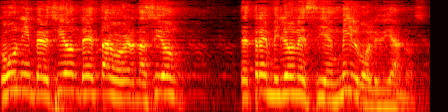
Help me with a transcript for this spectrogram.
con una inversión de esta gobernación de 3 millones 100 mil bolivianos.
